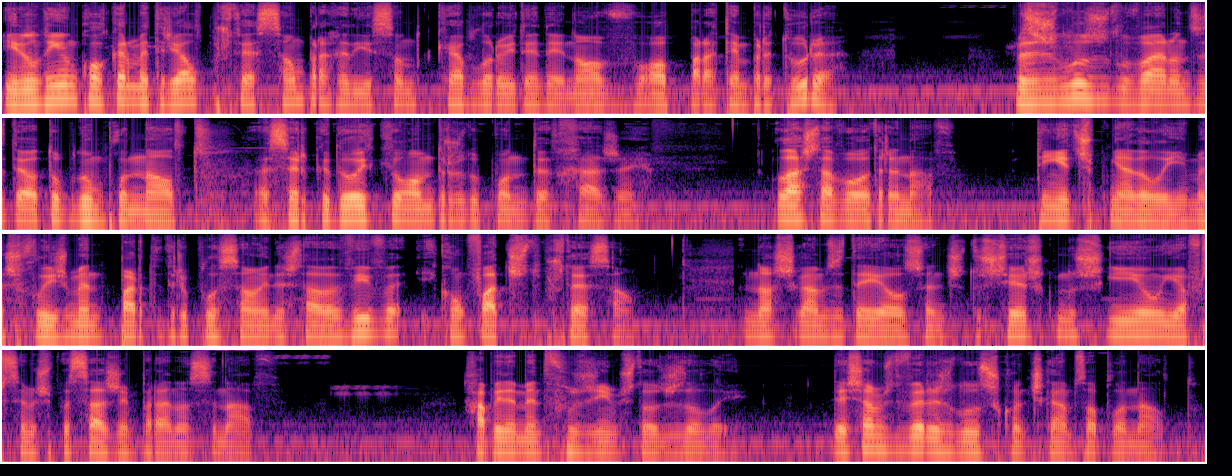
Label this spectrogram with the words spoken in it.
E não tinham qualquer material de proteção para a radiação de Kepler 89 ou para a temperatura. Mas as luzes levaram-nos até ao topo de um planalto, a cerca de 8 km do ponto de aterragem. Lá estava outra nave. Tinha despenhado ali, mas felizmente parte da tripulação ainda estava viva e com fatos de proteção. Nós chegámos até eles antes dos seres que nos seguiam e oferecemos passagem para a nossa nave. Rapidamente fugimos todos dali. Deixámos de ver as luzes quando chegámos ao planalto.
